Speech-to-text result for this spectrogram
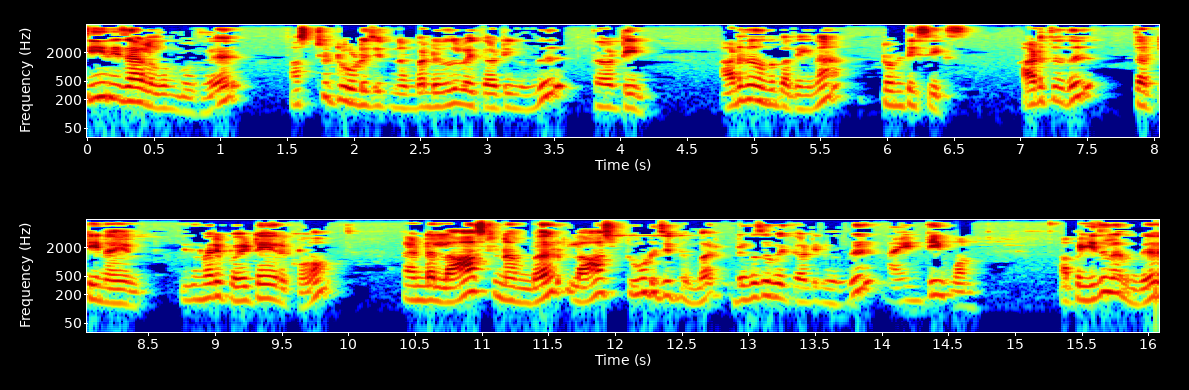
சீரீஸாக எழுதும்போது first two digit number divisible by thirteen வந்து தேர்ட்டீன் அடுத்தது வந்து பார்த்தீங்கன்னா டுவெண்ட்டி சிக்ஸ் அடுத்தது தேர்ட்டி நைன் இது மாதிரி போயிட்டே இருக்கும். And last number last two digit number divisible by thirteen வந்து நைன்டி ஒன் அப்போ இதுலேருந்து வந்து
